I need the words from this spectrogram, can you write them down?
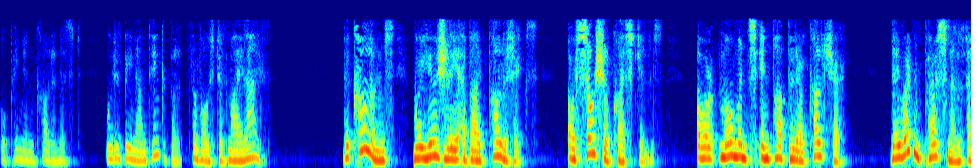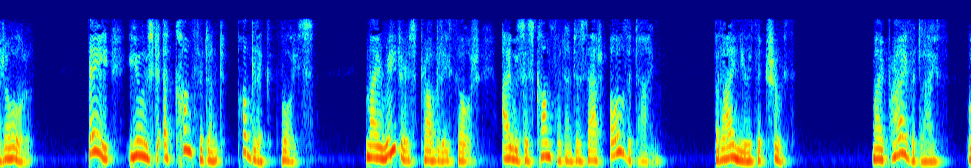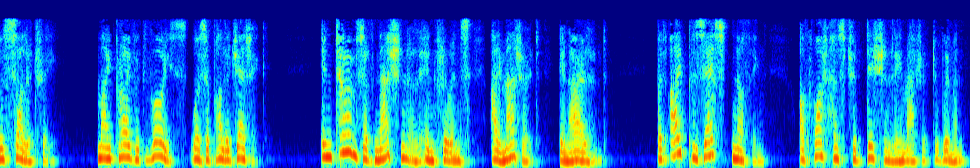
opinion columnist would have been unthinkable for most of my life. The columns were usually about politics or social questions or moments in popular culture. They weren't personal at all. They used a confident public voice. My readers probably thought I was as confident as that all the time, but I knew the truth. My private life was solitary. My private voice was apologetic. In terms of national influence, I mattered in Ireland, but I possessed nothing of what has traditionally mattered to women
